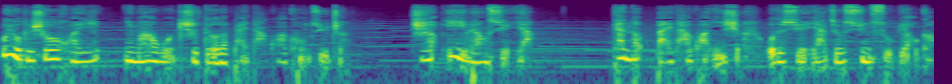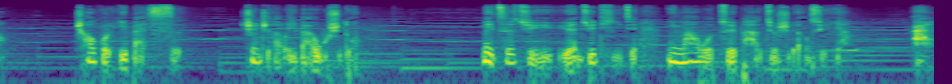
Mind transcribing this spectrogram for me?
我有的时候怀疑你妈我是得了白大褂恐惧症，只要一量血压，看到白大褂医生，我的血压就迅速飙高，超过了一百四。甚至到了一百五十多。每次去医院去体检，你妈我最怕的就是量血压。哎，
